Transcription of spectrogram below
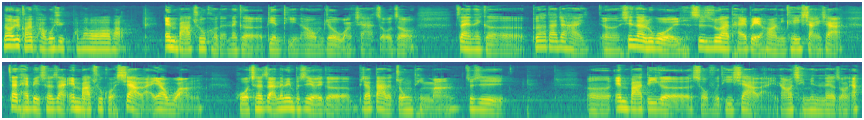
然后我就赶快跑过去，跑跑跑跑跑，M 八出口的那个电梯，然后我们就往下走。之后在那个不知道大家还呃，现在如果是住在台北的话，你可以想一下，在台北车站 M 八出口下来要往火车站那边，不是有一个比较大的中庭吗？就是。呃，M 八第一个手扶梯下来，然后前面的那个中啊，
